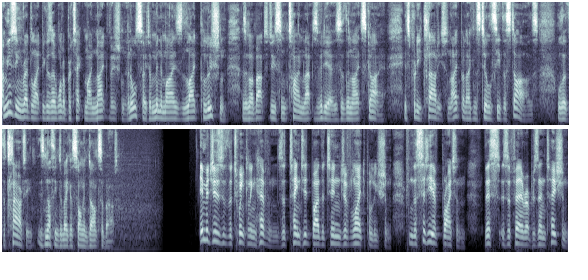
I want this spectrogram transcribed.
I'm using red light because I want to protect my night vision and also to minimise light pollution as I'm about to do some time lapse videos of the night sky. It's pretty cloudy tonight, but I can still see the stars, although the clarity is nothing to make a song and dance about. Images of the twinkling heavens are tainted by the tinge of light pollution from the city of Brighton. This is a fair representation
